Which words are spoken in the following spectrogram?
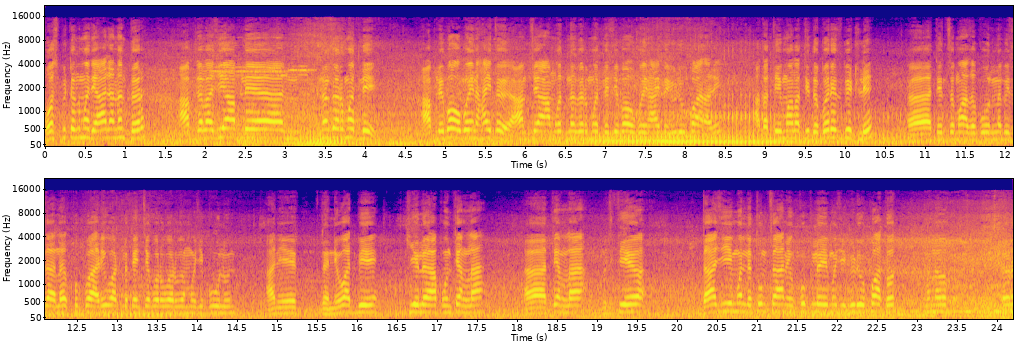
हॉस्पिटलमध्ये आल्यानंतर आपल्याला जे आपले नगरमधले आपले भाऊ बहीण आहेत आमच्या अहमदनगरमधले जे भाऊ बहीण आहेत व्हिडिओ पाहणारे आता ते मला तिथं बरेच भेटले. त्यांचं माझं बोलणं बी झालं खूप भारी वाटलं त्यांच्याबरोबर म्हणजे बोलून. आणि धन्यवाद बी केलं आपण त्यांना. त्यांना म्हणजे ते दाजी म्हणलं तुमचं आम्ही खूप लय म्हणजे व्हिडिओ पाहतो. म्हणलं तर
